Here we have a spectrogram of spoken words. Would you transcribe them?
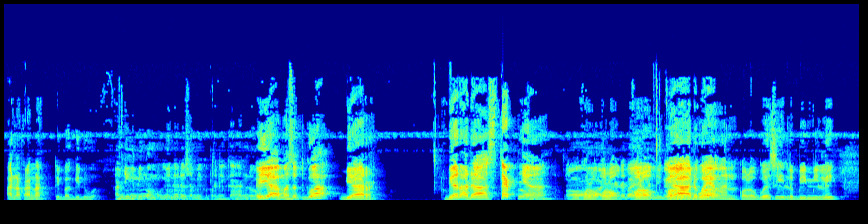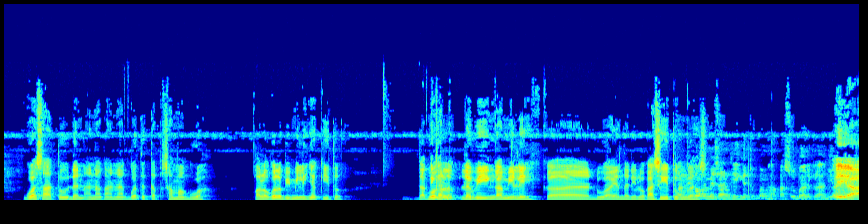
anak-anak dibagi dua? Anjing ini ngomonginnya udah sampai ke pernikahan dong. Iya, maksud gua biar biar ada stepnya Oh, kalau kalau ada kalau kalau Iya, ada gua- bayangan. kalau gue sih lebih milih gue satu dan anak-anak gue tetap sama gue. Kalau gue lebih milihnya gitu. Tapi gue kan lebih nggak milih ke dua yang tadi lokasi itu Tapi enggak. kalau misalnya kayak gitu bang, hak asuh balik lagi. Bang. iya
